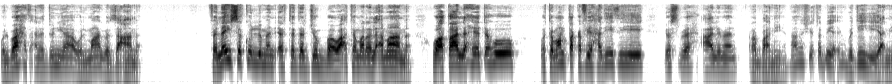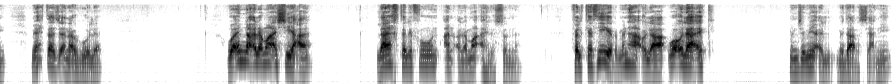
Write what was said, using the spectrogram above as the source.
والباحث عن الدنيا والمال والزعامة. فليس كل من ارتدى الجبة واعتمر الأمامة وأطال لحيته وتمنطق في حديثه يصبح عالما ربانيا. هذا شيء طبيعي وبديهي يعني ما يحتاج أنا أقوله. وأن علماء الشيعة لا يختلفون عن علماء أهل السنة. فالكثير من هؤلاء وأولئك من جميع المدارس يعني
